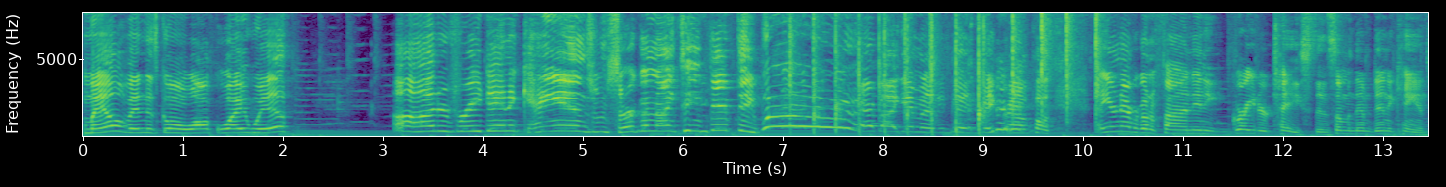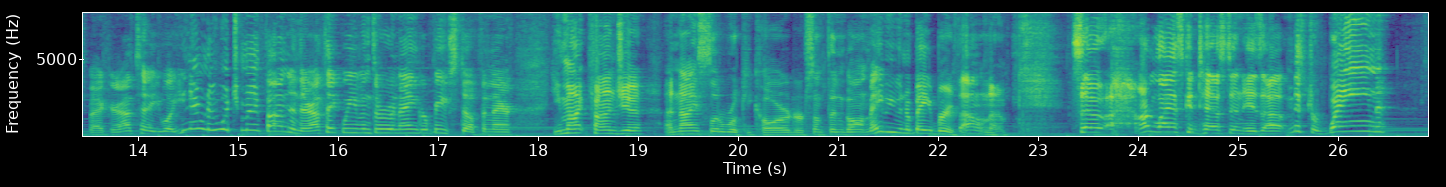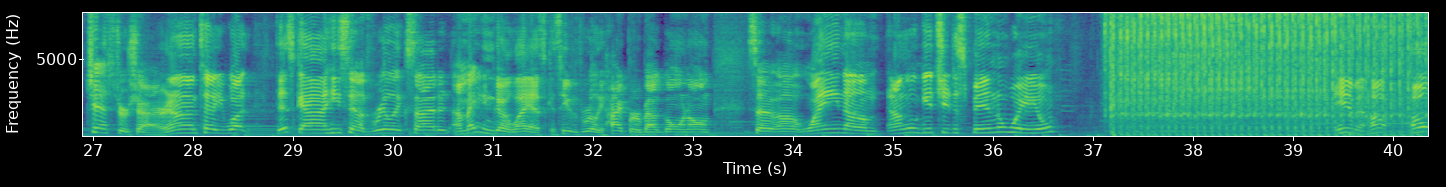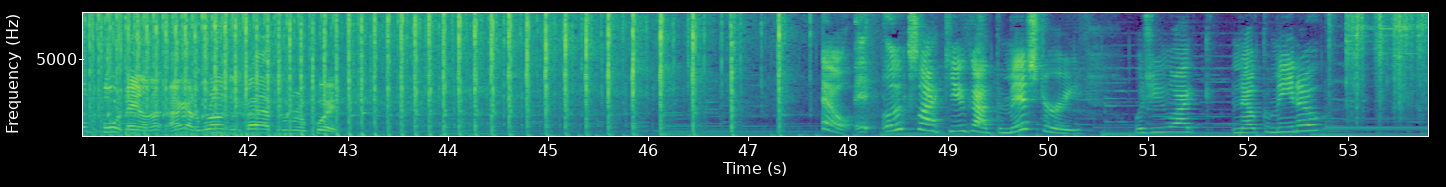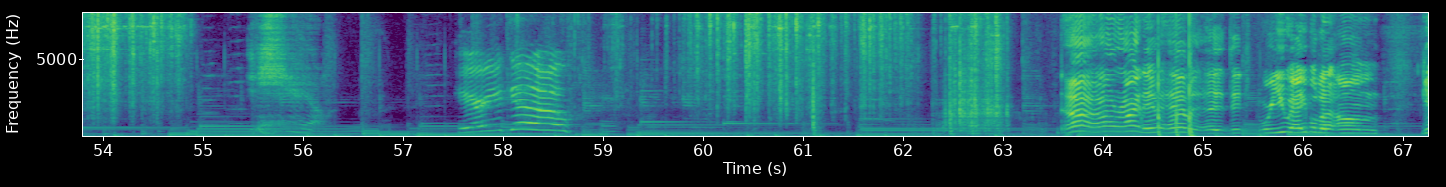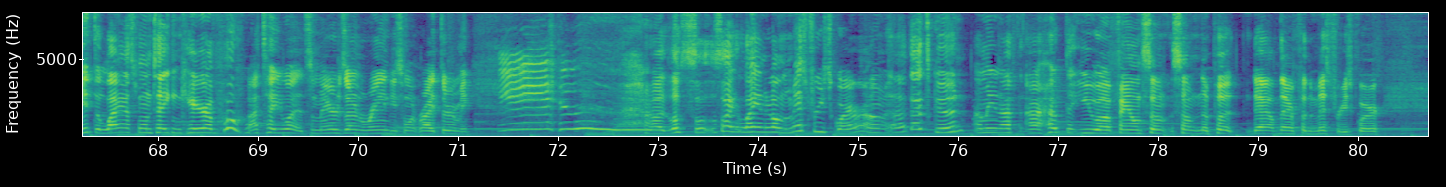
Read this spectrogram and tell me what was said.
Melvin is going to walk away with a hundred free dented cans from circa 1950. Woo! Everybody give him a good big round of applause. Now, you're never going to find any greater taste than some of them dented cans back there. I'll tell you what, you never know what you might find in there. I think we even threw an Angry Beef stuff in there. You might find you a nice little rookie card or something going, maybe even a Babe Ruth. I don't know. So, our last contestant is uh, Mr. Wayne Chestershire. And I'll tell you what, this guy, he sounds really excited. I made him go last because he was really hyper about going on. So, uh, Wayne, um, I'm going to get you to spin the wheel. Emmett, hold, hold the fort down. I, I got to run to the bathroom real quick. Well, it looks like you got the mystery. Would you like an El Camino? Here you go. Ah, all right. Emmett uh, did, were you able to um get the last one taken care of? Whew, I tell you what, some Arizona Randys went right through me. Uh, it looks, looks like laying it landed on the mystery square. Um, uh, that's good. I mean, I, I hope that you uh, found some something to put down there for the mystery square.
